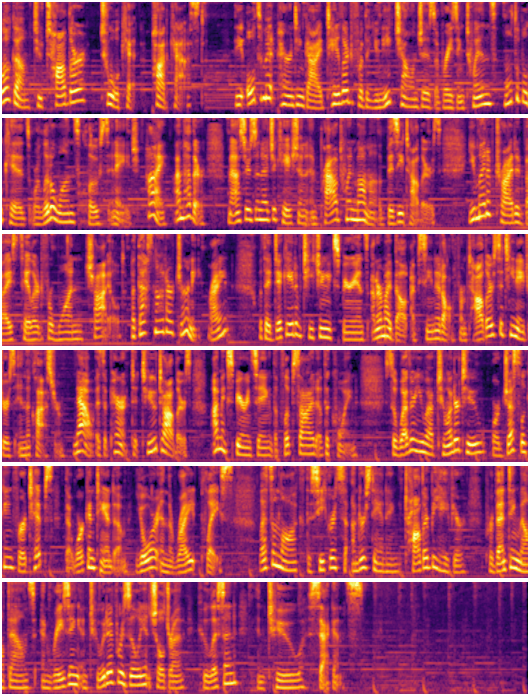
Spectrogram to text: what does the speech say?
Welcome to Toddler Toolkit Podcast the ultimate parenting guide tailored for the unique challenges of raising twins, multiple kids, or little ones close in age. Hi, I'm Heather, master's in education and proud twin mama of busy toddlers. You might have tried advice tailored for one child, but that's not our journey, right? With a decade of teaching experience under my belt, I've seen it all from toddlers to teenagers in the classroom. Now, as a parent to two toddlers, I'm experiencing the flip side of the coin. So whether you have two under two or just looking for tips that work in tandem, you're in the right place. Let's unlock the secrets to understanding toddler behavior, preventing meltdowns, and raising intuitive, resilient children who listen in two seconds.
